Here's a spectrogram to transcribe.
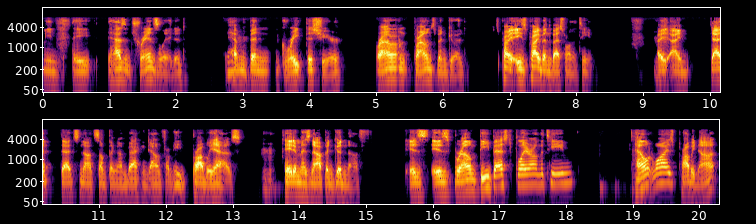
I mean, they it hasn't translated. They haven't been great this year. Brown Brown's been good. It's probably he's probably been the best one on the team. I, I that that's not something I'm backing down from. He probably has. Mhm. Tatum has not been good enough. Is is Brown the best player on the team, talent wise? Probably not.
